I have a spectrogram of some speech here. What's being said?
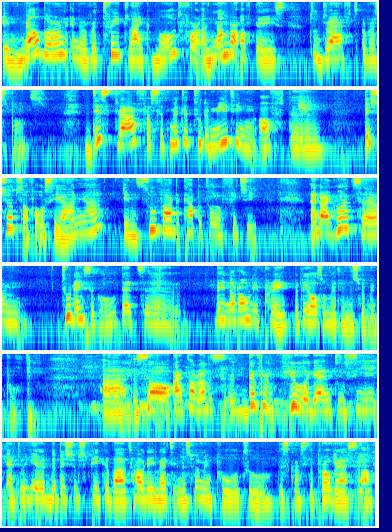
in Melbourne in a retreat-like mode for a number of days to draft a response. This draft was submitted to the meeting of the bishops of Oceania in Suva, the capital of Fiji. And I heard um, two days ago that uh, they not only prayed, but they also met in the swimming pool. Uh, so I thought well, it's a different view again to see and to hear the bishop speak about how they met in the swimming pool to discuss the progress of.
